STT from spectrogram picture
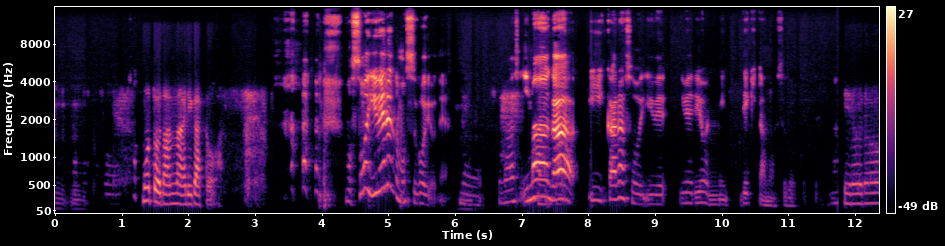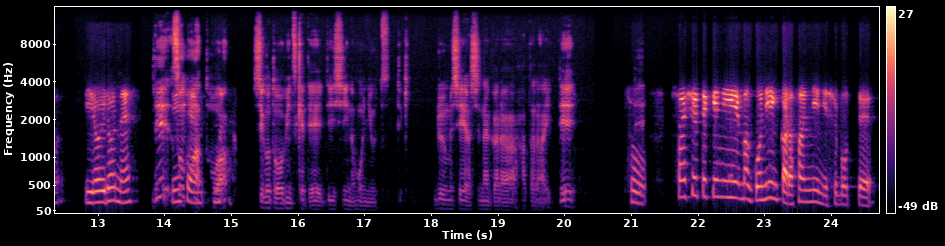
うんうん元旦那ありがともうそう言えるのもすごいよね。もう今今がいいからそう言え言えるようにできたのはすごい。いろいろ、いろいろね。でその後は仕事を見つけて DC の方に移ってきルームシェアしながら働いてそう。最終的に、まあ、5人から3人に絞って、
